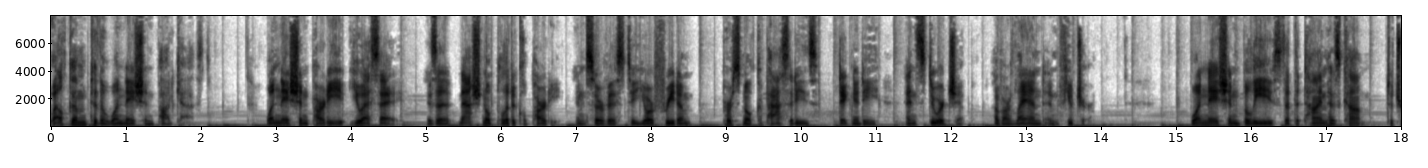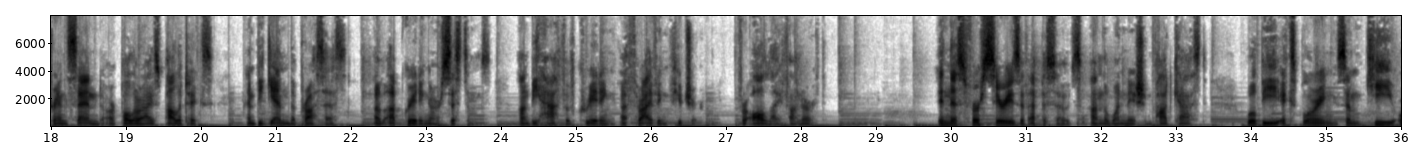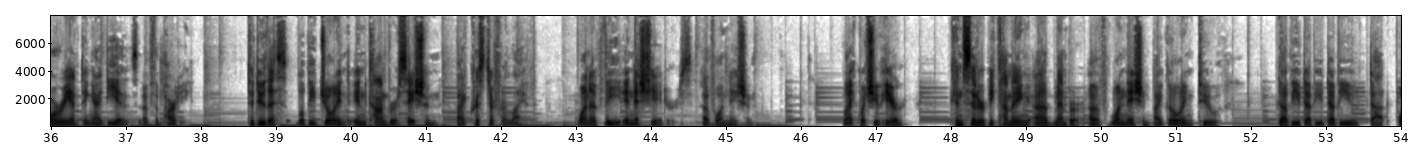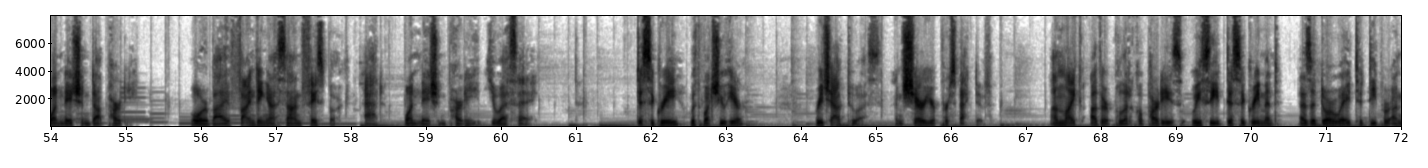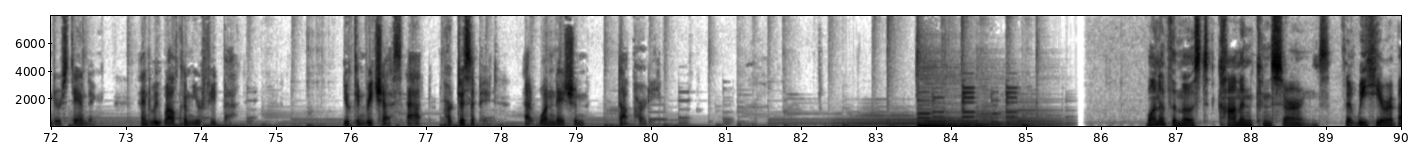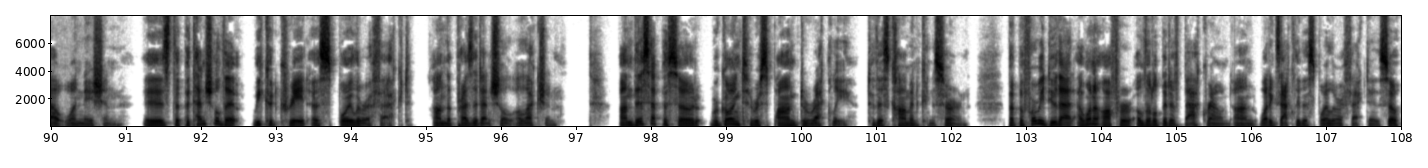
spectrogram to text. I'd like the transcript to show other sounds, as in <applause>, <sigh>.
Welcome to the One Nation podcast. One Nation Party USA is a national political party in service to your freedom, personal capacities, dignity, and stewardship of our land and future. One Nation believes that the time has come to transcend our polarized politics and begin the process of upgrading our systems on behalf of creating a thriving future for all life on Earth. In this first series of episodes on the One Nation podcast, we'll be exploring some key orienting ideas of the party. To do this, we'll be joined in conversation by Christopher Life, one of the initiators of One Nation. Like what you hear? Consider becoming a member of One Nation by going to www.onenation.party or by finding us on Facebook at one Nation Party USA. Disagree with what you hear? Reach out to us and share your perspective. Unlike other political parties, we see disagreement as a doorway to deeper understanding, and we welcome your feedback. You can reach us at participate at onenation.party. One of the most common concerns that we hear about One Nation is the potential that we could create a spoiler effect on the presidential election. On this episode, we're going to respond directly to this common concern. But before we do that, I want to offer a little bit of background on what exactly the spoiler effect is. So,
